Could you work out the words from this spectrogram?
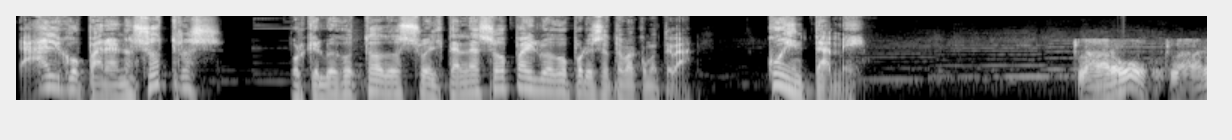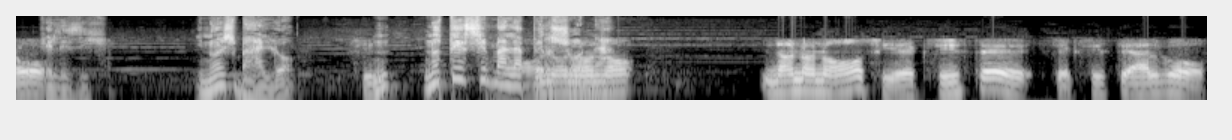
algo para nosotros? Porque luego todos sueltan la sopa y luego por eso te va como te va. Cuéntame. Claro, claro. ¿Qué les dije? ¿Y no es malo? ¿No te hace mala No, persona? No, no, no. No, no, no. Si existe, si existe algo,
